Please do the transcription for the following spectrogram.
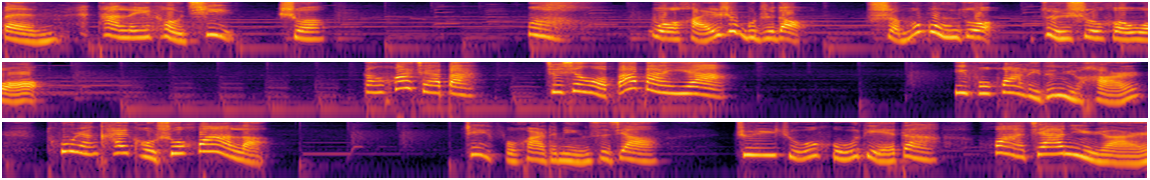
本叹了一口气说：“啊，我还是不知道什么工作最适合我。当画家吧，就像我爸爸一样。”一幅画里的女孩突然开口说话了。这幅画的名字叫《追逐蝴蝶的画家女儿》，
